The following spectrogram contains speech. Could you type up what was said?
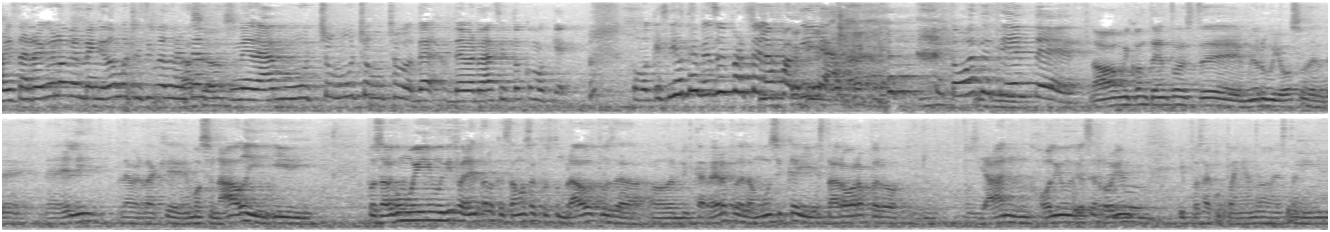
Ahí está, Regulo, bienvenido, muchísimas gracias. Gracias. Me da mucho, mucho, mucho, de, de verdad siento como que, como que sí, yo también soy parte de la familia. ¿Cómo te sientes? No, muy contento, este, muy orgulloso de, de, de Eli, la verdad que emocionado y, y, pues algo muy, muy diferente a lo que estamos acostumbrados, pues, a, a de mi carrera, pues, de la música y estar ahora, pero, pues, ya en Hollywood y ese rollo, y pues acompañando a esta niña.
